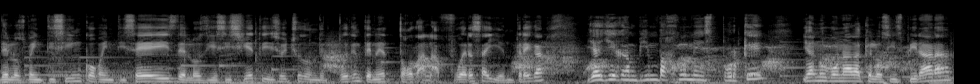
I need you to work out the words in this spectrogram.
de los 25, 26, de los 17, 18, donde pueden tener toda la fuerza y entrega, ya llegan bien bajones. ¿Por qué? Ya no hubo nada que los inspirara.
